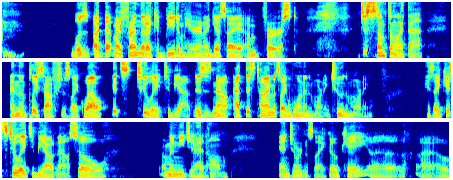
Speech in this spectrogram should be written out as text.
was I bet my friend that I could beat him here and I guess I I'm first. Just something like that." And the police officer's like, "Well, it's too late to be out. This is now at this time it's like 1 in the morning, 2 in the morning." He's like, "It's too late to be out now. So I'm going to need you to head home." And Jordan's like, okay. Uh, uh,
